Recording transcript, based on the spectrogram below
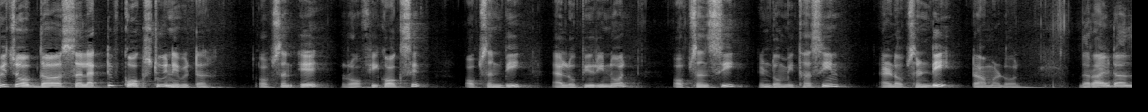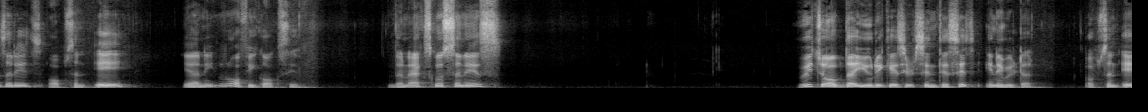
which of the selective COX-2 inhibitor? Option A, Rofecoxib. Option B, allopurinol. Option C, indomethacin. And option D, tramadol. The right answer is option A, yani Rofecoxib. The next question is, which of the uric acid synthesis inhibitor option A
